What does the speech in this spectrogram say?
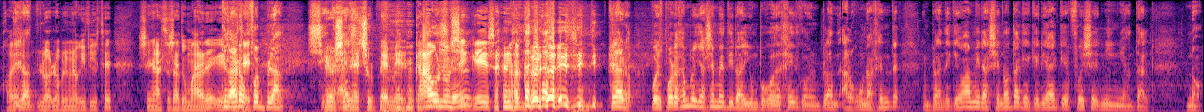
joder, lo, lo primero que hiciste, señalaste a tu madre. que Claro, dijiste, fue en plan. Pero si en el supermercado no sé qué, tío. Claro, pues por ejemplo ya se me tiró ahí un poco de hate con el plan, alguna gente, en plan de que va, mira, se nota que quería que fuese niño tal. No,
